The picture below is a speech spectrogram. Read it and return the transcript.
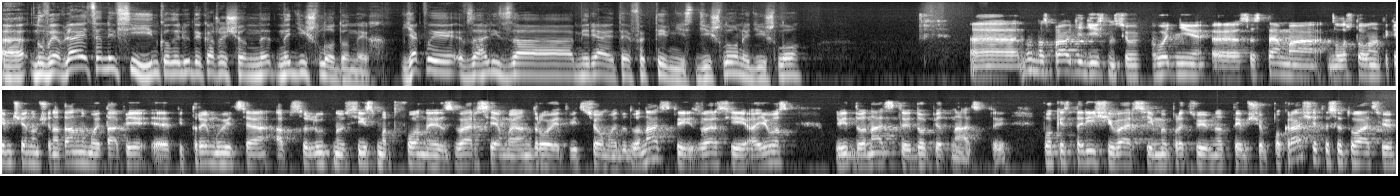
Е, ну, виявляється, не всі. Інколи люди кажуть, що не, не дійшло до них. Як ви взагалі заміряєте ефективність? Дійшло, не дійшло? Е, ну насправді дійсно сьогодні е, система налаштована таким чином, що на даному етапі е, підтримуються абсолютно всі смартфони з версіями Android від 7 до 12 і з версії iOS від 12 до 15. Поки старіші версії ми працюємо над тим, щоб покращити ситуацію.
